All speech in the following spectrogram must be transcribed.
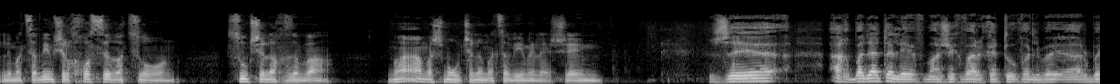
למצבים של חוסר רצון, סוג של אכזבה? מה המשמעות של המצבים האלה, שהם... זה הכבדת הלב, מה שכבר כתוב הרבה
